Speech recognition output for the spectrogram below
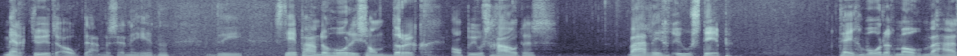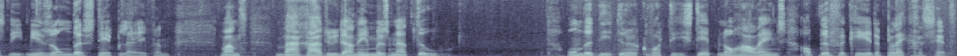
Merkt u het ook, dames en heren? Die stip aan de horizon druk op uw schouders. Waar ligt uw stip? Tegenwoordig mogen we haast niet meer zonder stip leven. Want waar gaat u dan immers naartoe? Onder die druk wordt die stip nogal eens op de verkeerde plek gezet,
